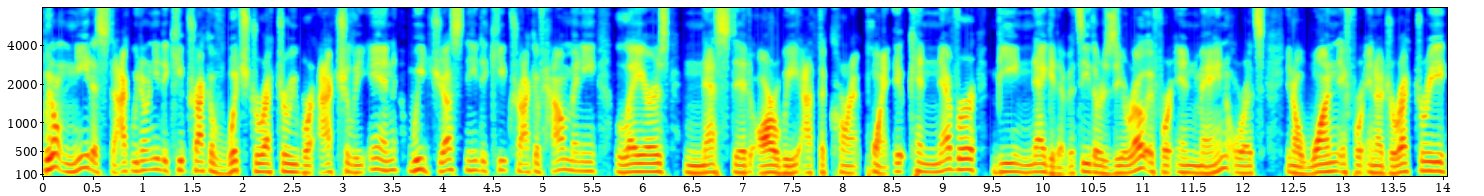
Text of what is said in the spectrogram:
we don't need a stack. We don't need to keep track of which directory we're actually in. We just need to keep track of how many layers nested are we at the current point. It can never be negative. It's either zero if we're in main, or it's, you know, one if we're in a directory,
